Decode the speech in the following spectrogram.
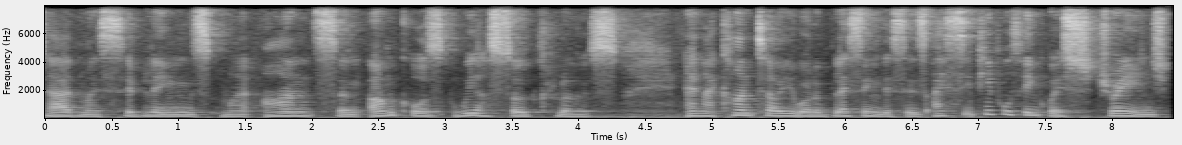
dad, my siblings, my aunts and uncles. We are so close. And I can't tell you what a blessing this is. I see people think we're strange.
